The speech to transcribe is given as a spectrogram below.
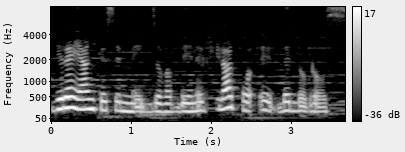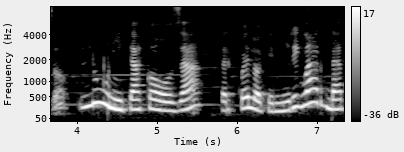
Direi anche se mezzo va bene, il filato è bello grosso. L'unica cosa per quello che mi riguarda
